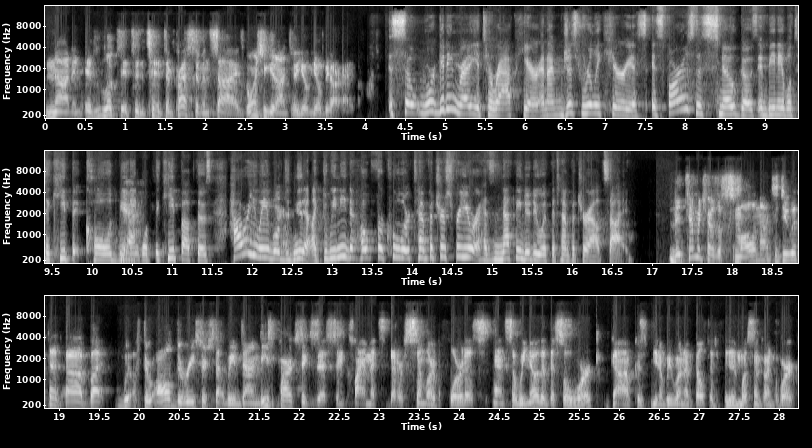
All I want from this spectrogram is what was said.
not. It looks it's it's impressive in size, but once you get onto it, you'll you'll be all right. So we're getting ready to wrap here, and I'm just really curious as far as the snow goes and being able to keep it cold, being yeah. able to keep up those. How are you able to do that? Like, do we need to hope for cooler temperatures for you, or it has nothing to do with the temperature outside? The temperature has a small amount to do with it, uh, but through all of the research that we've done, these parks exist in climates that are similar to Florida's, and so we know that this will work because uh, you know we wouldn't have built it if it wasn't going to work.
